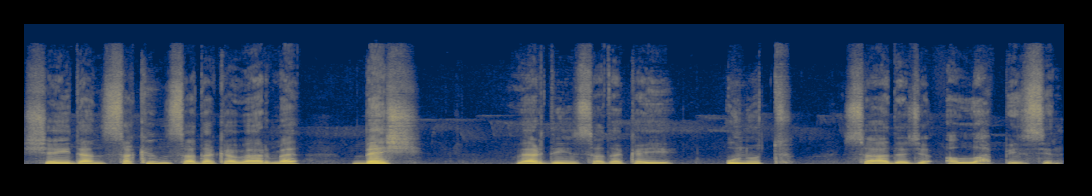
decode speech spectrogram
şeyden sakın sadaka verme. Beş, verdiğin sadakayı unut. Sadece Allah bilsin.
